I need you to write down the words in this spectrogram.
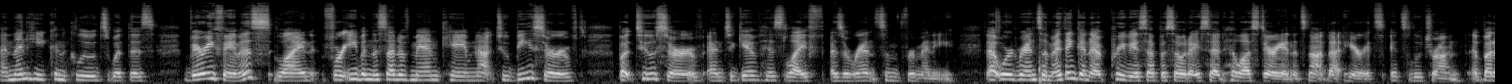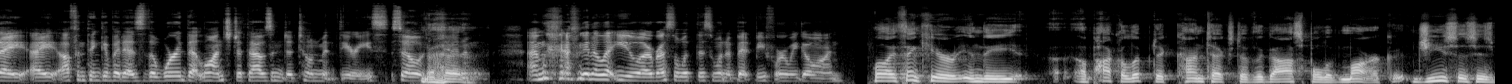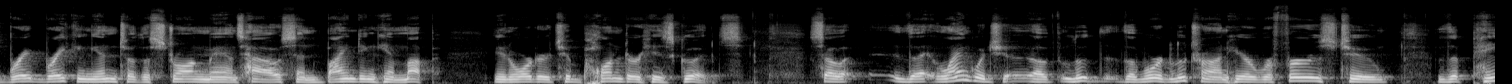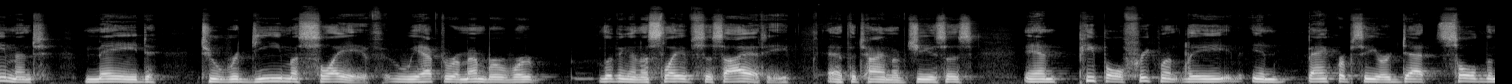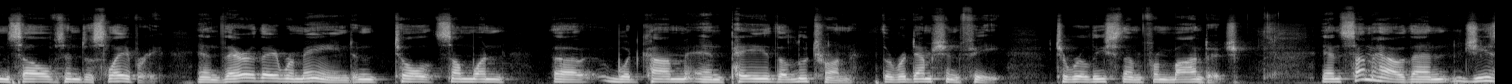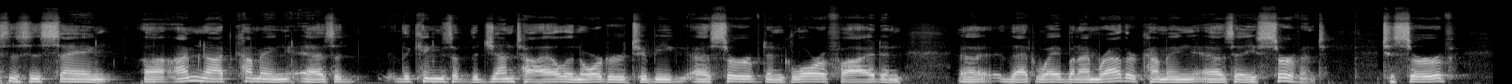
And then he concludes with this very famous line For even the Son of Man came not to be served, but to serve, and to give his life as a ransom for many. That word ransom, I think in a previous episode I said hilasterion. It's not that here, it's it's lutron. But I, I often think of it as the word that launched a thousand atonement theories. So Jen, I'm, I'm, I'm going to let you uh, wrestle with this one a bit before we go on. Well, I think here in the apocalyptic context of the Gospel of Mark, Jesus is bre- breaking into the strong man's house and binding him up in order to plunder his goods. So the language of the word lutron here refers to the payment made to redeem a slave. We have to remember we're living in a slave society at the time of Jesus and people frequently in bankruptcy or debt sold themselves into slavery. And there they remained until someone uh, would come and pay the lutron, the redemption fee, to release them from bondage. And somehow then Jesus is saying, uh, I'm not coming as a, the kings of the Gentile in order to be uh, served and glorified and uh, that way, but I'm rather coming as a servant to serve.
